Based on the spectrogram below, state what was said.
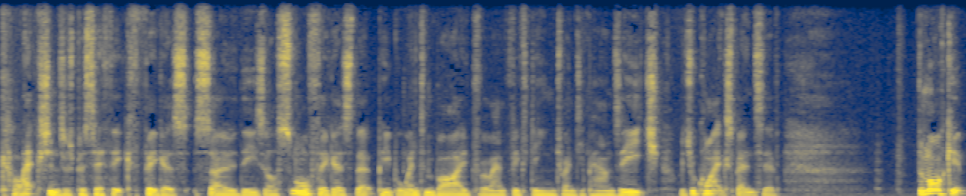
collections of specific figures. So these are small figures that people went and bought for around 15, 20 pounds each, which were quite expensive. The market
